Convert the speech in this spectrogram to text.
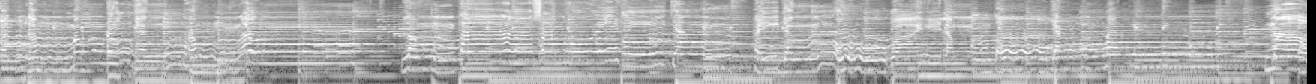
thật lòng mong đón nhận hồng ân. Lòng ta sám hối hay chăng? Hay dần u hoài lòng tơ vắng mắt. Nào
